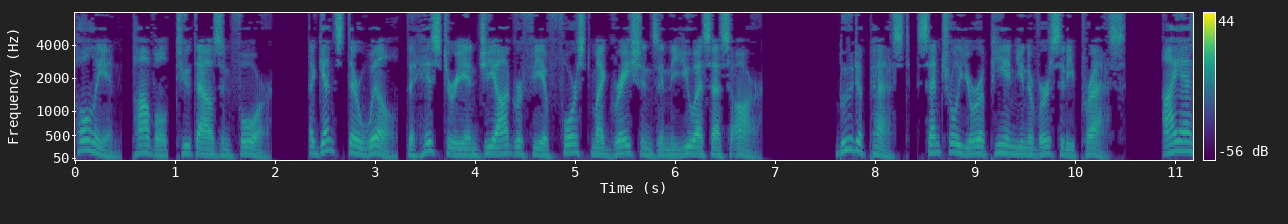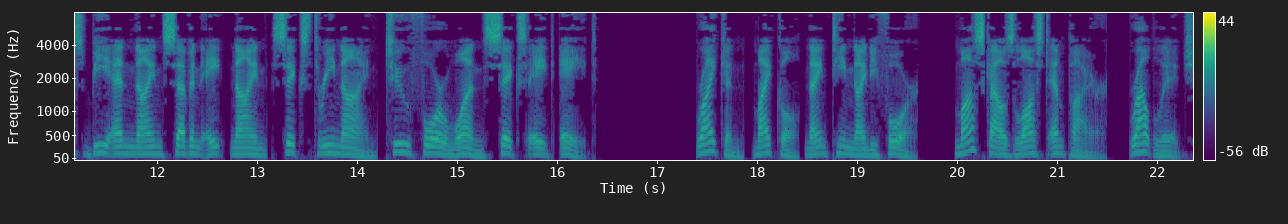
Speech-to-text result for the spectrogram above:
Polian, Pavel 2004 Against Their Will: The History and Geography of Forced Migrations in the USSR Budapest Central European University Press. ISBN 978 9 639 24168 8 Rywkin, Michael 1994. Moscow's Lost Empire. Routledge.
